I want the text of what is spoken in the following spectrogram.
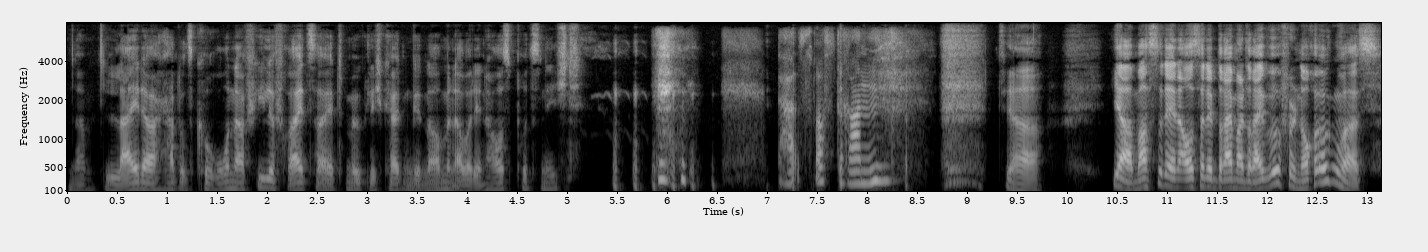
Na, leider hat uns Corona viele Freizeitmöglichkeiten genommen, aber den Hausputz nicht. da ist was dran. Tja. Ja, machst du denn außer dem 3x3-Würfel noch irgendwas?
